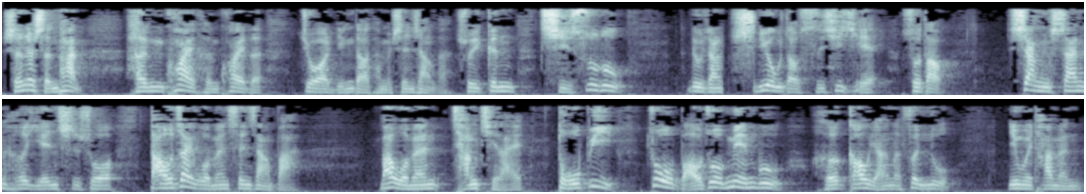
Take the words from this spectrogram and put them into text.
神的审判很快、很快的就要临到他们身上的。所以，跟启示录六章十六到十七节说到，向山和岩石说：“倒在我们身上吧。”把我们藏起来，躲避做宝座面目和羔羊的愤怒，因为他们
